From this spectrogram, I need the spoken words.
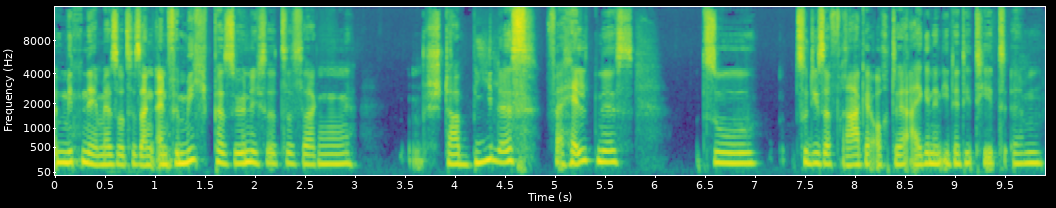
mitnehme, sozusagen. Ein für mich persönlich sozusagen stabiles Verhältnis zu, zu dieser Frage auch der eigenen Identität ähm,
